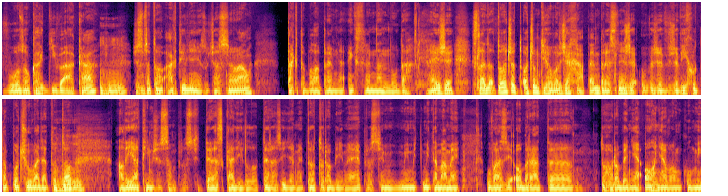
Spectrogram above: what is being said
v úvozovkách diváka, uh-huh. že som sa toho aktívne nezúčastňoval, tak to bola pre mňa extrémna nuda. Hej, že sledo, to, čo, o čom ty hovoríš, ja chápem presne, že, že, že vychutná počúvať a toto, mm-hmm. ale ja tým, že som proste teraz kadidlo, teraz ideme, toto robíme, proste my, my, my tam máme, u vás je obrad e, toho robenia ohňa vonku, my,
